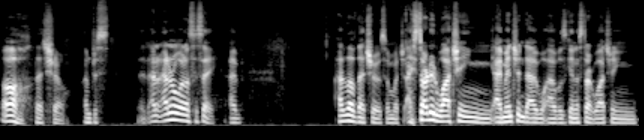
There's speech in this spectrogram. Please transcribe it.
oh, that show. I'm just, I don't, I don't know what else to say. I've, I love that show so much. I started watching. I mentioned I, I was gonna start watching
